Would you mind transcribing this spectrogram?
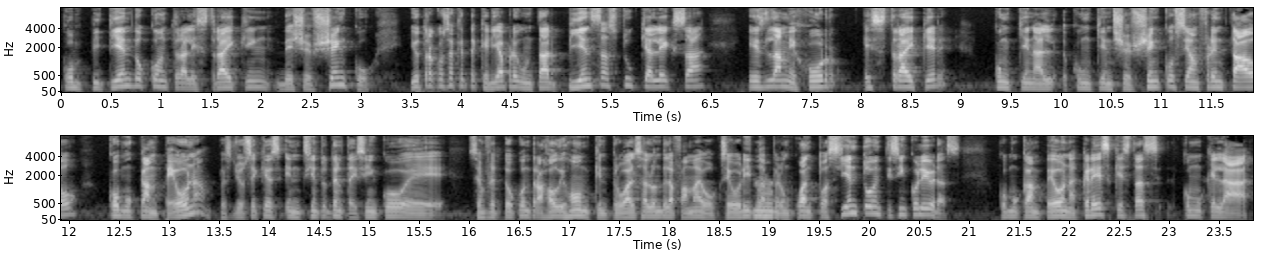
compitiendo contra el striking de Shevchenko? Y otra cosa que te quería preguntar, ¿piensas tú que Alexa es la mejor striker con quien, con quien Shevchenko se ha enfrentado como campeona? Pues yo sé que en 135 eh, se enfrentó contra Holly Holm, que entró al Salón de la Fama de Boxeo ahorita, pero en cuanto a 125 libras como campeona, ¿crees que estás como que la,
